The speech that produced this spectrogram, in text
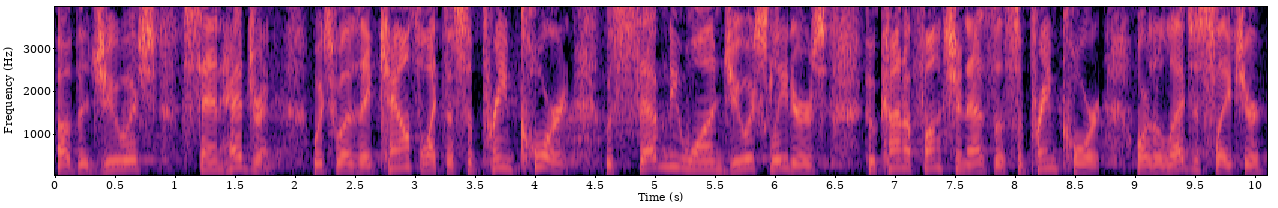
of the Jewish Sanhedrin, which was a council like the Supreme Court with 71 Jewish leaders who kind of function as the Supreme Court or the legislature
